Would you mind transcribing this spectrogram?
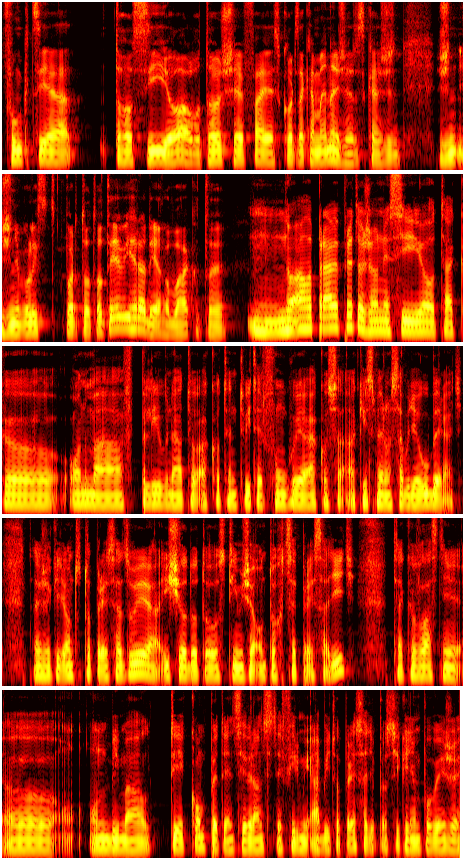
funkcia toho CEO alebo toho šéfa je skôr taká manažerská, že, že, že neboli skôr toto tie výhrady, alebo ako to je? Mm, no ale práve preto, že on je CEO, tak uh, on má vplyv na to, ako ten Twitter funguje, ako sa, akým smerom sa bude uberať. Takže keď on toto presadzuje a išiel do toho s tým, že on to chce presadiť, tak vlastne uh, on by mal tie kompetencie v rámci tej firmy, aby to presadil. Proste keď on povie, že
